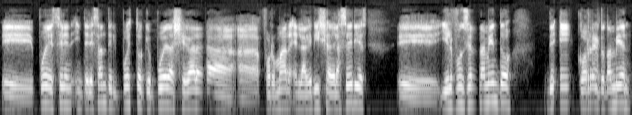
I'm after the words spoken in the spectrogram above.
eh, puede ser interesante el puesto que pueda llegar a, formar en la grilla de las series eh, y el funcionamiento eh, correcto también,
